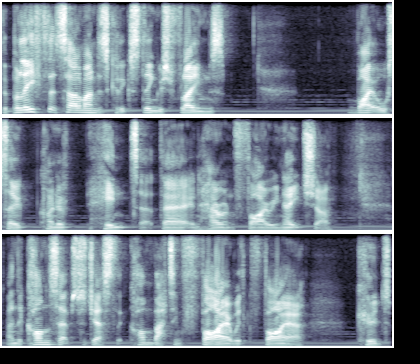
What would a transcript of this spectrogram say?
The belief that salamanders could extinguish flames might also kind of hint at their inherent fiery nature, and the concept suggests that combating fire with fire could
